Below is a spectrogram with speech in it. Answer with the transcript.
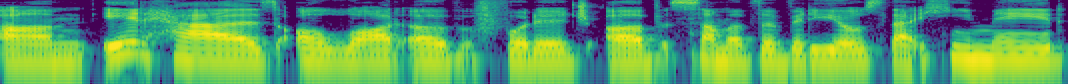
Um, it has a lot of footage of some of the videos that he made,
